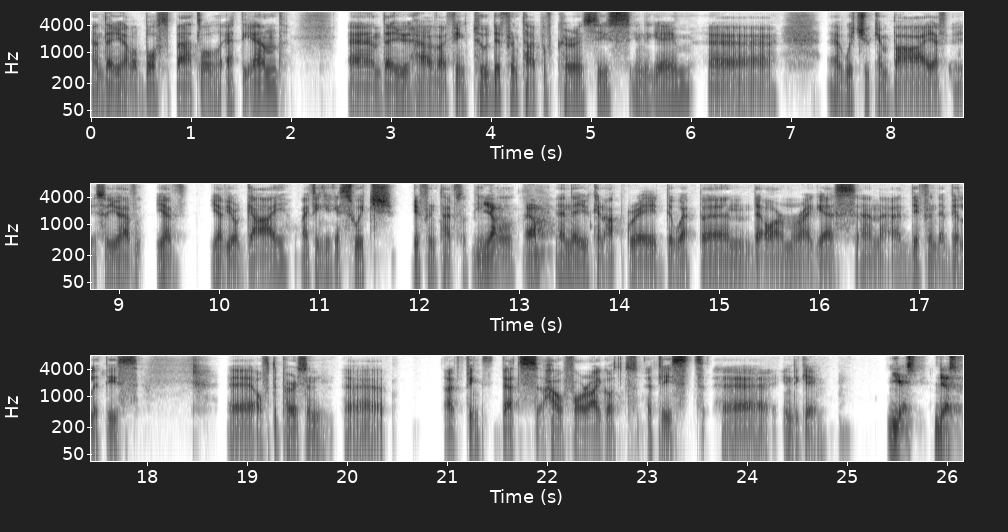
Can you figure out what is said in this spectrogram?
and then you have a boss battle at the end and then you have i think two different type of currencies in the game uh, uh, which you can buy so you have you have you have your guy. I think you can switch different types of people, yeah, yeah. and then you can upgrade the weapon, the armor, I guess, and uh, different abilities uh, of the person. Uh, I think that's how far I got, at least uh, in the game. Yes, yes.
